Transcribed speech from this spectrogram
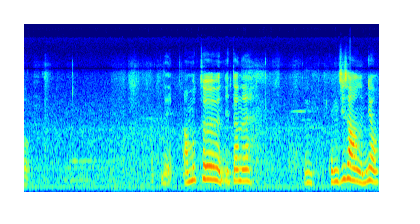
어. 네, 아무튼 일단은 음, 공지사항은요.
